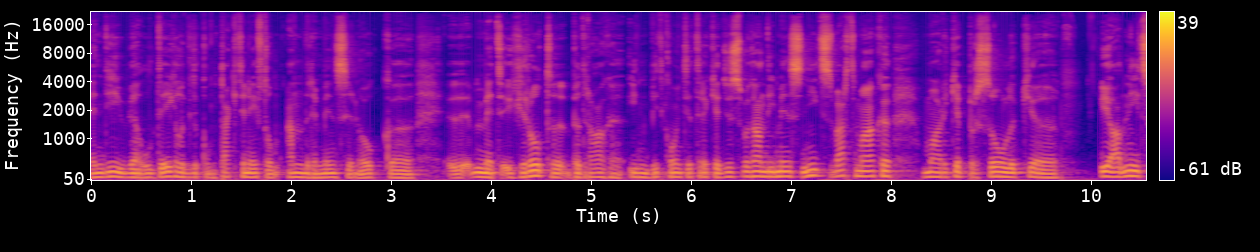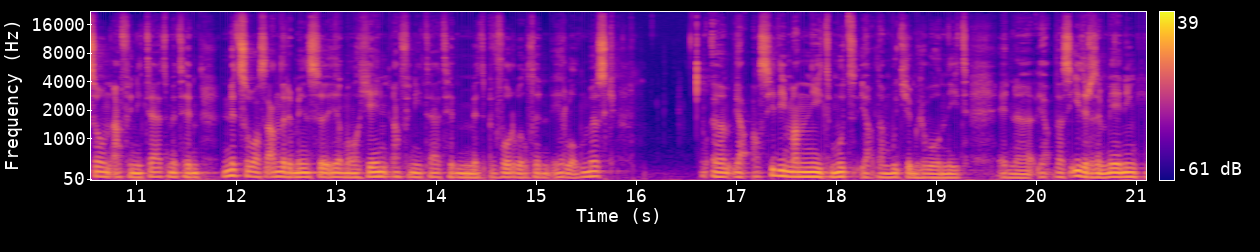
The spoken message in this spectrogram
en die wel degelijk de contacten heeft om andere mensen ook uh, met grote bedragen in bitcoin te trekken. Dus we gaan die mensen niet zwart maken, maar ik heb persoonlijk ja, niet zo'n affiniteit met hem. Net zoals andere mensen helemaal geen affiniteit hebben met bijvoorbeeld een Elon Musk. Ehm, ja, als je die man niet moet, ja, dan moet je hem gewoon niet. En uh, ja, dat is ieder zijn mening.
